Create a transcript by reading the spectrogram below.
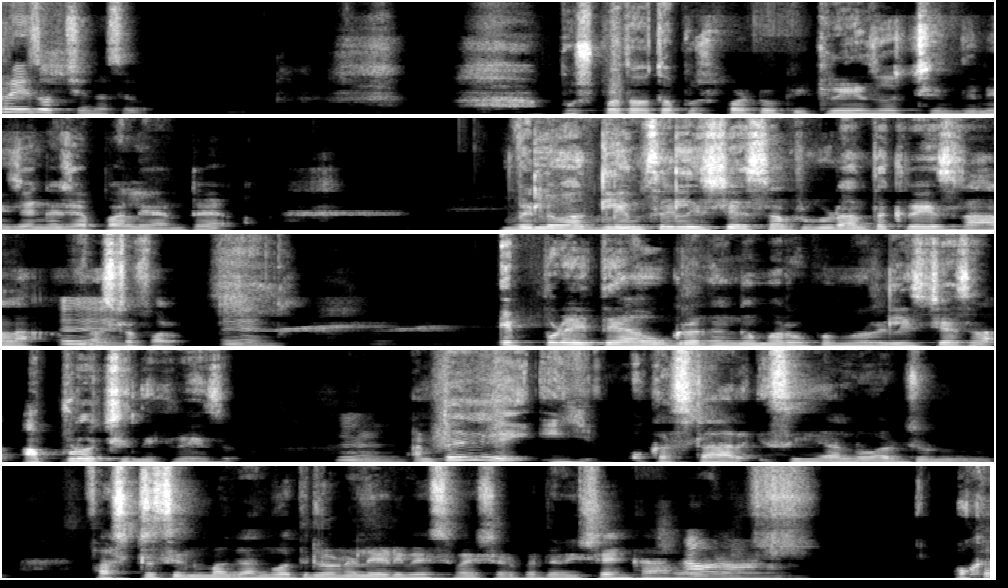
క్రేజ్ వచ్చింది అసలు? పుష్ప తర్వాత పుష్ప టూకి క్రేజ్ వచ్చింది. నిజంగా చెప్పాలి అంటే వీళ్ళు ఆ గ్లిమ్స్ రిలీజ్ చేసినప్పుడు కూడా అంత క్రేజ్ రాలా. First of all. ఎప్పుడైతే ఆ ఉగ్రగంగమ్మ రూపంలో రిలీజ్ చేసారో అప్పుడు వచ్చింది క్రేజ్. అంటే ఒక స్టార్ సి అల్లు అర్జున్ ఫస్ట్ సినిమా గంగోత్రిలోనే లేడీ వేషం వేసాడు పెద్ద విషయం కాదు. ఒక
